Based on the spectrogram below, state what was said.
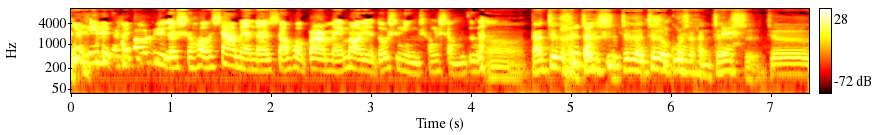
，lead 焦虑的时候，下面的小伙伴眉毛也都是拧成绳子的。嗯，但这个很真实，这个这个故事很真实，就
